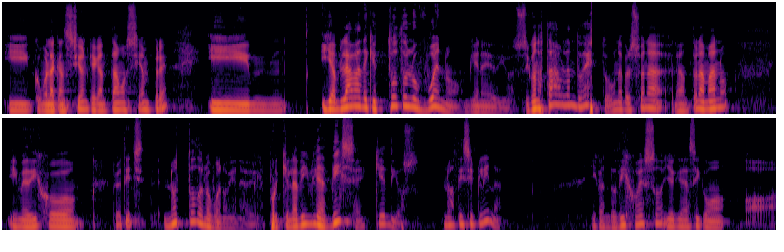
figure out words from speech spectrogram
y como la canción que cantamos siempre, y, hablaba de que todo lo bueno viene de Dios. Y cuando estaba hablando esto, una persona levantó la mano y me dijo, pero Tich, no todo lo bueno viene de Él, porque la Biblia dice que Dios nos disciplina. Y cuando dijo eso, yo quedé así como, oh,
